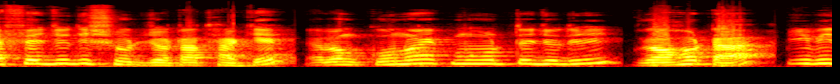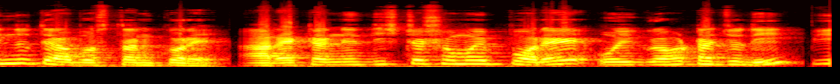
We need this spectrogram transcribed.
এফ এ যদি সূর্যটা থাকে এবং কোনো এক মুহূর্তে যদি গ্রহটা পি বিন্দুতে অবস্থান করে, আর একটা নির্দিষ্ট সময় পরে ওই গ্রহটা যদি পি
